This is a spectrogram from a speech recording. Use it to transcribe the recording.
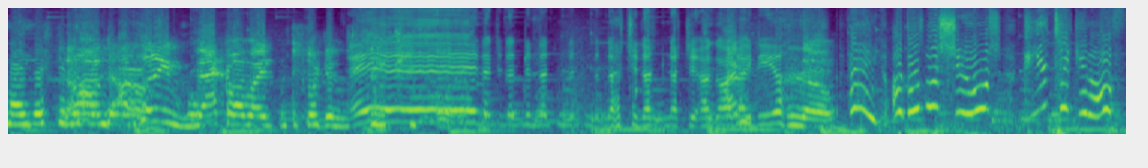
My mission No, I'm, I'm putting back on my fucking Hey, nudge, nudge, nudge, nudge, nudge, nudge, nudge, I got an I'm- idea. No. Hey, are those my shoes? Can you take it off?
